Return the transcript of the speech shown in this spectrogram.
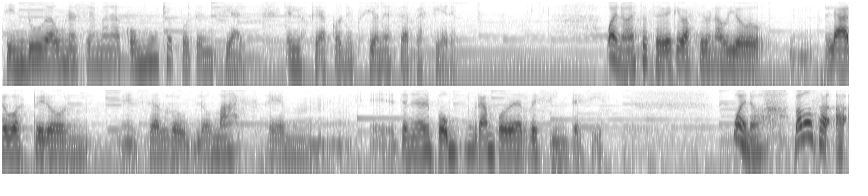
Sin duda una semana con mucho potencial en los que a conexiones se refiere. Bueno, esto se ve que va a ser un audio largo, espero eh, ser lo, más, em, eh, tener un gran poder de síntesis. Bueno, vamos a,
